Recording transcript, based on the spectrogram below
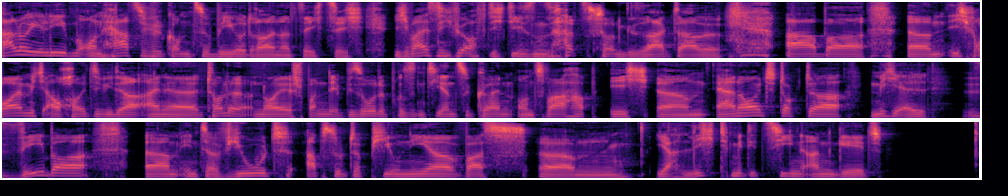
Hallo ihr Lieben und herzlich willkommen zu Bio 360. Ich weiß nicht, wie oft ich diesen Satz schon gesagt habe, aber ähm, ich freue mich auch heute wieder eine tolle, neue, spannende Episode präsentieren zu können. Und zwar habe ich ähm, erneut Dr. Michael Weber ähm, interviewt, absoluter Pionier, was ähm, ja, Lichtmedizin angeht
